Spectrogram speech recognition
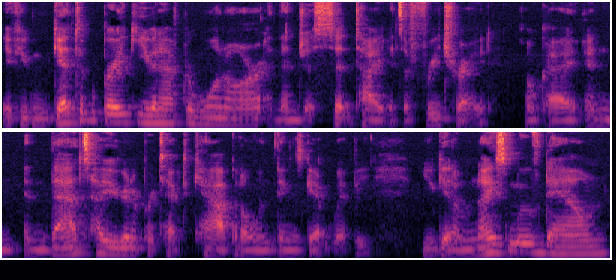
If you can get to break even after 1R and then just sit tight, it's a free trade. Okay, and and that's how you're going to protect capital when things get whippy. You get a nice move down,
